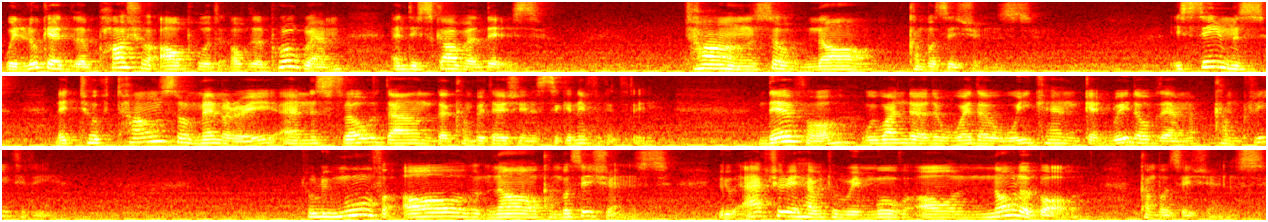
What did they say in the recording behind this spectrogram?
we look at the partial output of the program and discover this. Tons of null compositions. It seems they took tons of memory and slowed down the computation significantly. Therefore, we wondered whether we can get rid of them completely. To remove all null compositions, you actually have to remove all nullable compositions.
